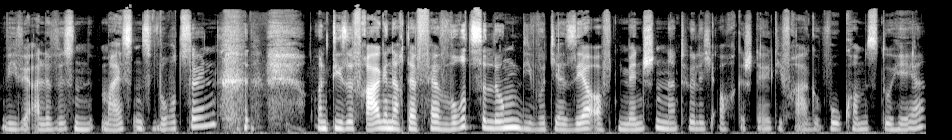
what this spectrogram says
wie wir alle wissen, meistens Wurzeln. Und diese Frage nach der Verwurzelung, die wird ja sehr oft Menschen natürlich auch gestellt. Die Frage, wo kommst du her?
